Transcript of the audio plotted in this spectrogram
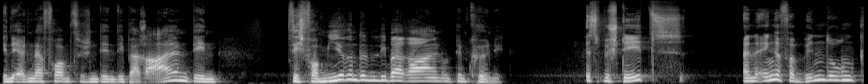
in irgendeiner Form zwischen den Liberalen, den sich formierenden Liberalen und dem König. Es besteht eine enge Verbindung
